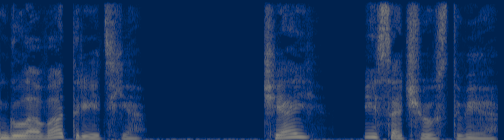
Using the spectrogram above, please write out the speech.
Глава третья. Чай и сочувствие.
